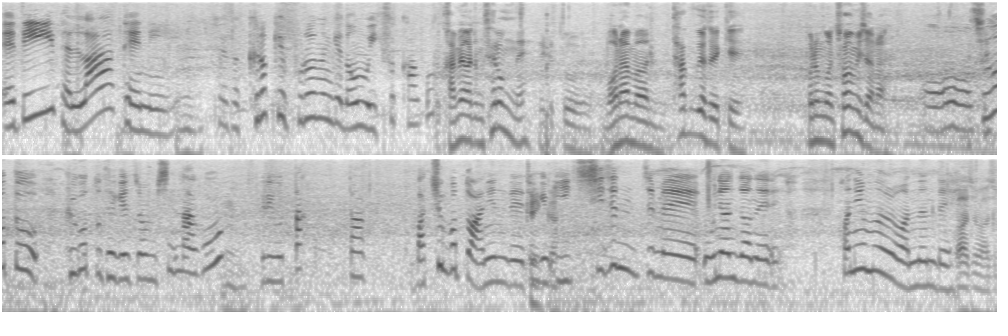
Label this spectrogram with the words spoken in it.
에디, 벨라, 데니. 음. 그래서 그렇게 부르는 게 너무 익숙하고. 감회가 좀 새롭네. 이렇게 또 머나먼 타국에서 이렇게 보는 건 처음이잖아. 어, 그치? 그것도 그것도 되게 좀 신나고 음. 그리고 딱딱 맞춘 것도 아닌데 되게 그러니까. 이 시즌쯤에 5년 전에 허니문을 왔는데 맞아, 맞아.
